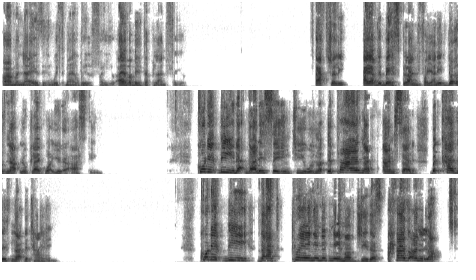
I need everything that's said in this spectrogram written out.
harmonizing with my will for you. I have a better plan for you. Actually, I have the best plan for you, and it does not look like what you're asking. Could it be that God is saying to you the prayer is not answered because it's not the time? Could it be that praying in the name of Jesus has unlocked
